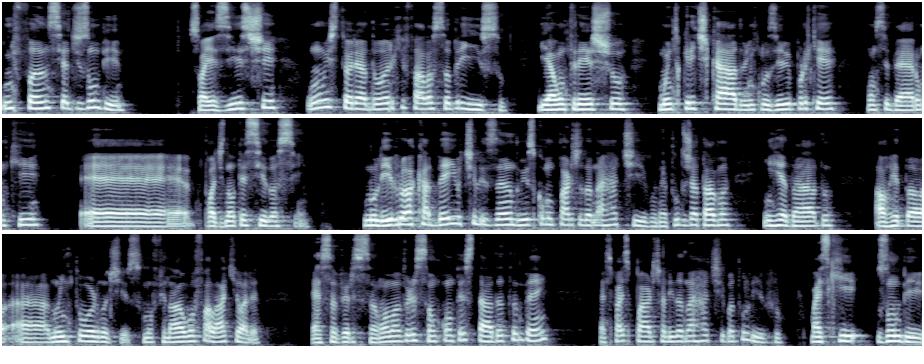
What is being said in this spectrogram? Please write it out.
infância de zumbi. Só existe um historiador que fala sobre isso. E é um trecho muito criticado, inclusive porque consideram que é, pode não ter sido assim. No livro eu acabei utilizando isso como parte da narrativa, né? tudo já estava enredado ao redor, no entorno disso. No final eu vou falar que, olha, essa versão é uma versão contestada também, mas faz parte ali da narrativa do livro. Mas que zumbi,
